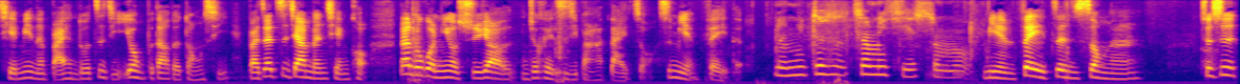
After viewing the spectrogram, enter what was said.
前面呢摆很多自己用不到的东西，摆在自家门前口。那如果你有需要，你就可以自己把它带走，是免费的，妈咪，这是上面写什么？免费赠送啊。就是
